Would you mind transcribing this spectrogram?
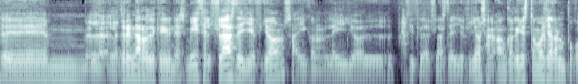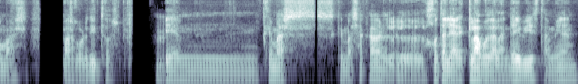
eh, em, el, el Green Arrow de Kevin Smith, el Flash de Jeff Jones, ahí con, leí yo el, el principio del Flash de Jeff Jones, aunque aquellos tomos ya eran un poco más, más gorditos. Mm. Em, ¿Qué más? ¿Qué más sacaban? El, el JLA el clavo de Alan Davis también.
